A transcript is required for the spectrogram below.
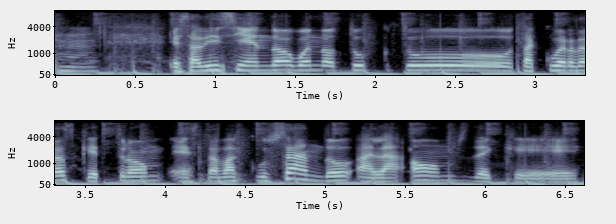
está diciendo, bueno, tú, tú te acuerdas que Trump estaba acusando a la OMS de que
